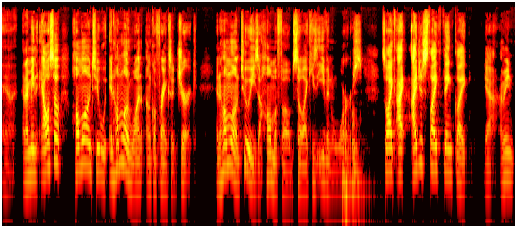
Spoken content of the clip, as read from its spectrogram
Yeah, and I mean also Home Alone two in Home Alone one, Uncle Frank's a jerk, and in Home Alone two, he's a homophobe. So like he's even worse. So like I I just like think like yeah, I mean.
